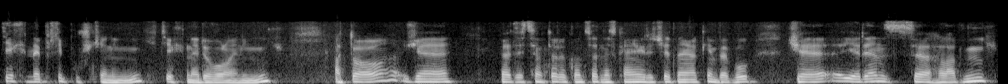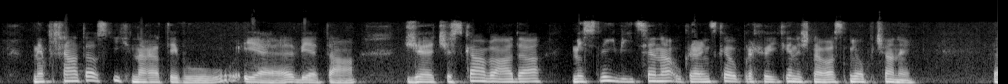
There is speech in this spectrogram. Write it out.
těch nepřipuštěných, těch nedovolených a to, že teď jsem to dokonce dneska někdy čet na nějakém webu, že jeden z hlavních nepřátelských narrativů je věta, že česká vláda myslí více na ukrajinské uprchlíky než na vlastní občany. Eh,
